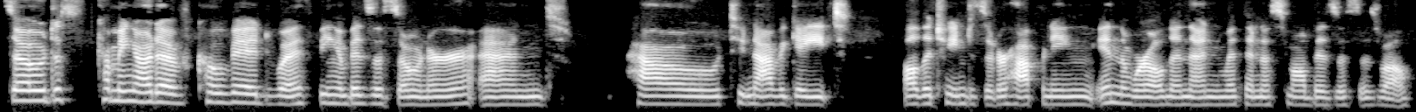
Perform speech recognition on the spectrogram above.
So, just coming out of COVID with being a business owner and how to navigate all the changes that are happening in the world and then within a small business as well.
